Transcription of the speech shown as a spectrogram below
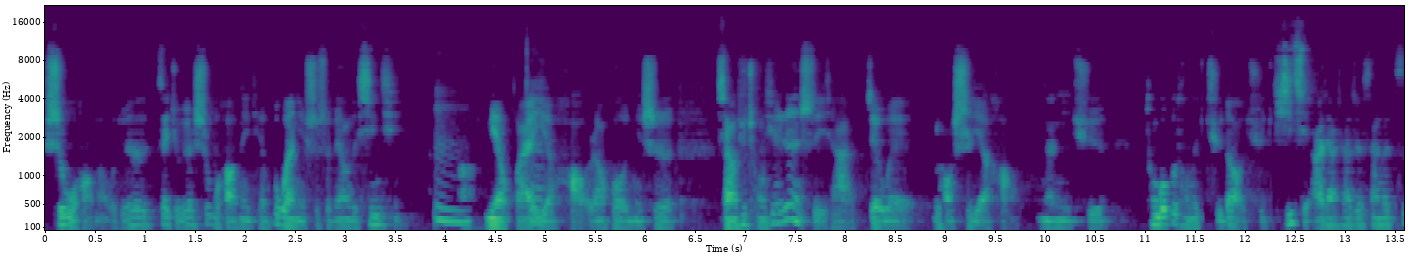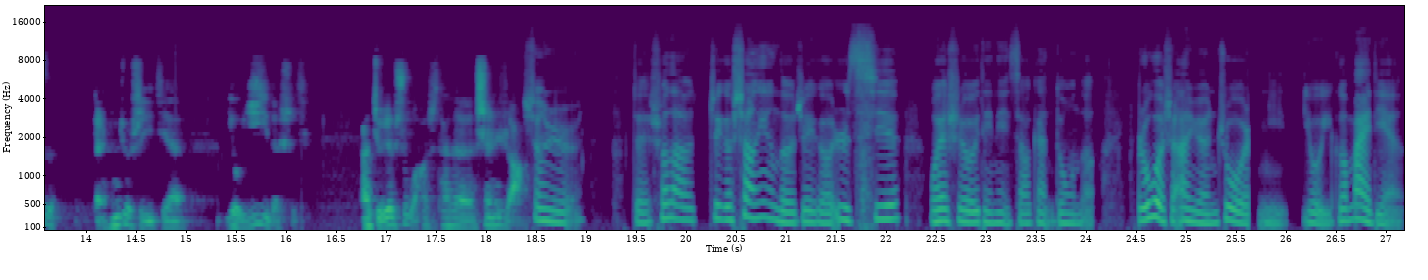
十五号嘛，我觉得在九月十五号那天，不管你是什么样的心情，嗯啊，缅怀也好，然后你是想要去重新认识一下这位老师也好，那你去。通过不同的渠道去提起阿加莎这三个字，本身就是一件有意义的事情。啊，九月十五号是他的生日啊！生日，对，说到这个上映的这个日期，我也是有一点点小感动的。如果是按原著，你有一个卖点，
